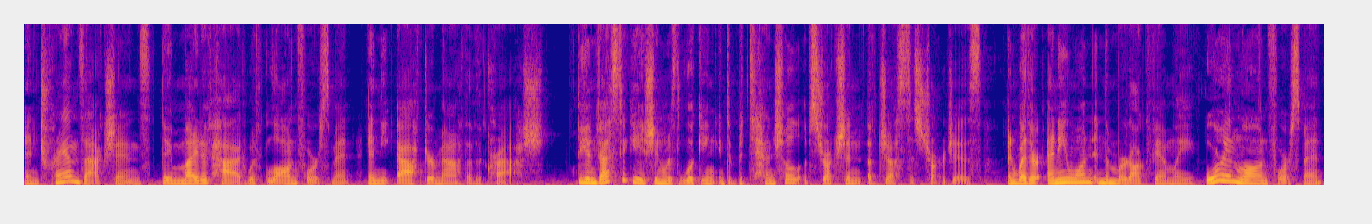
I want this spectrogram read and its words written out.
and transactions they might have had with law enforcement in the aftermath of the crash. The investigation was looking into potential obstruction of justice charges and whether anyone in the Murdaugh family or in law enforcement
